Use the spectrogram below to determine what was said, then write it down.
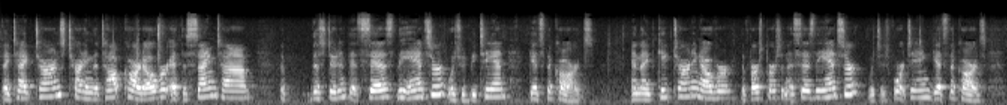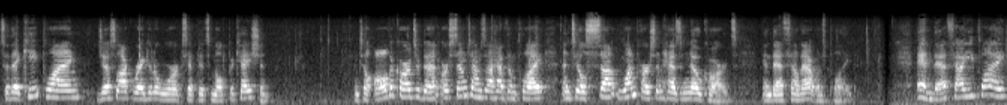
They take turns turning the top card over at the same time. The, the student that says the answer, which would be 10, gets the cards. And they keep turning over. The first person that says the answer, which is 14, gets the cards. So they keep playing just like regular war, except it's multiplication. Until all the cards are done, or sometimes I have them play until some, one person has no cards. And that's how that one's played. And that's how you play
